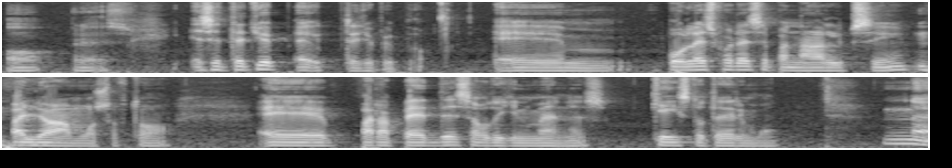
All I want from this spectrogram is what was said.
ώρες. Σε τέτοιο, επ- ε, τέτοιο επίπεδο. Ε, Πολλές φορές επανάληψη, παλιό άμμος αυτό. Ε, παραπέντε Σαββατογεννημένε και ιστοτέρημο. Ναι, το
